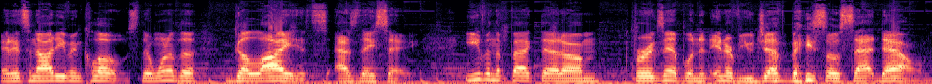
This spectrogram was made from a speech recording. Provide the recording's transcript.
And it's not even close. They're one of the Goliaths, as they say. Even the fact that um, for example, in an interview, Jeff Bezos sat down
